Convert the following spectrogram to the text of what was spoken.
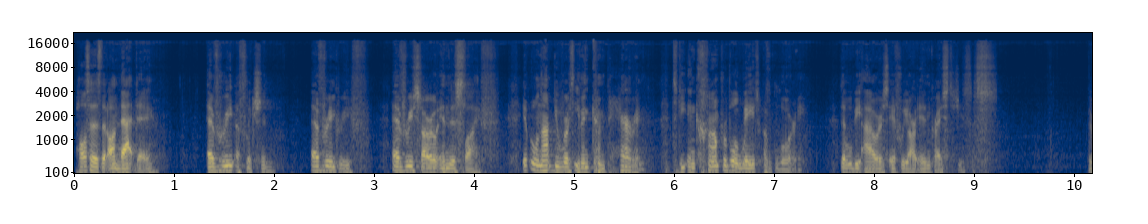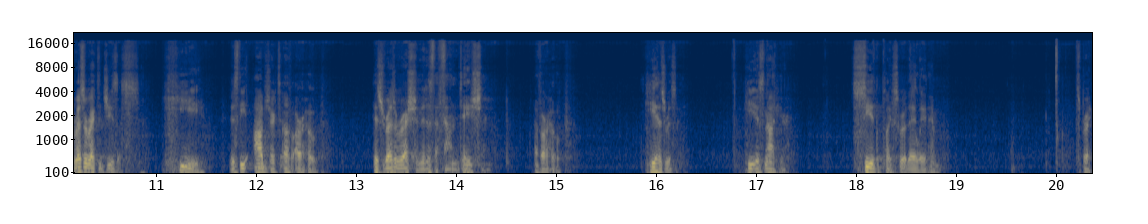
Paul says that on that day, every affliction, every grief, every sorrow in this life, it will not be worth even comparing to the incomparable weight of glory that will be ours if we are in Christ Jesus. The resurrected Jesus, he is the object of our hope. His resurrection is the foundation of our hope. He has risen. He is not here. See the place where they laid him. Let's pray.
